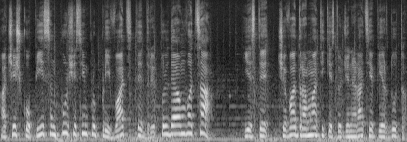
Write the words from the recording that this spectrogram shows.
acești copii sunt pur și simplu privați de dreptul de a învăța. Este ceva dramatic, este o generație pierdută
